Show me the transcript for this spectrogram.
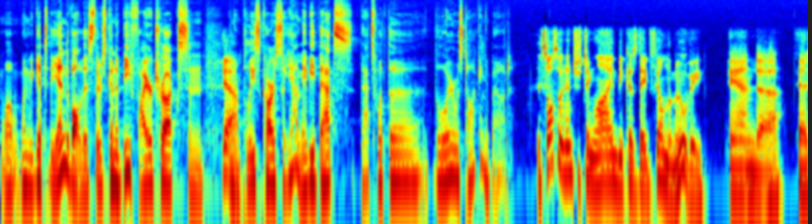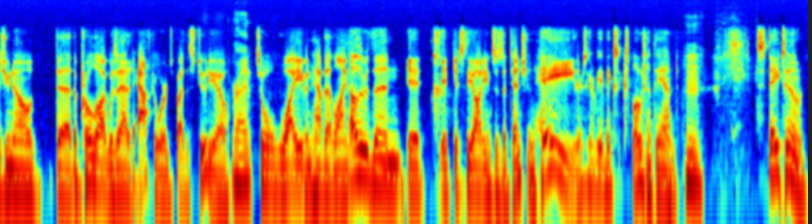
well when we get to the end of all this, there's going to be fire trucks and you know, police cars. So yeah, maybe that's that's what the the lawyer was talking about. It's also an interesting line because they'd filmed the movie, and uh, as you know, the the prologue was added afterwards by the studio. Right. So why even have that line other than it it gets the audience's attention? Hey, there's going to be a big explosion at the end. Hmm. Stay tuned.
